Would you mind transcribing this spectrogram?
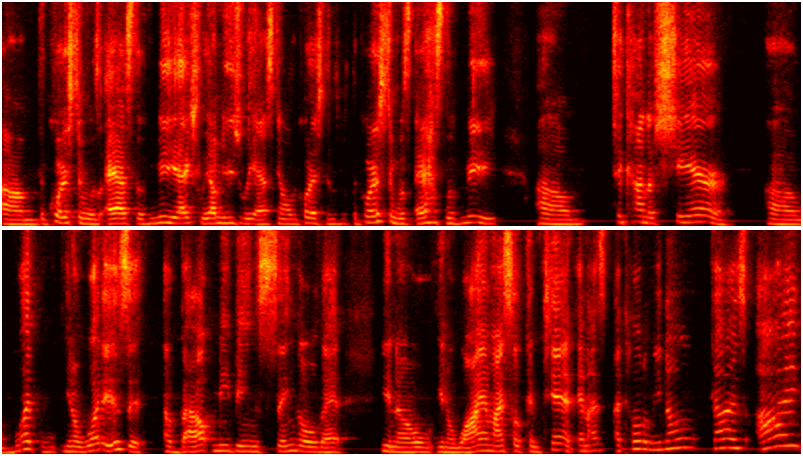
um, the question was asked of me. Actually, I'm usually asking all the questions, but the question was asked of me um, to kind of share uh, what you know. What is it about me being single that you know? You know, why am I so content? And I, I told him, you know, guys, I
